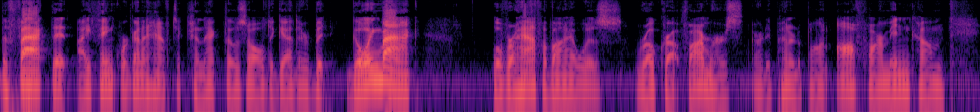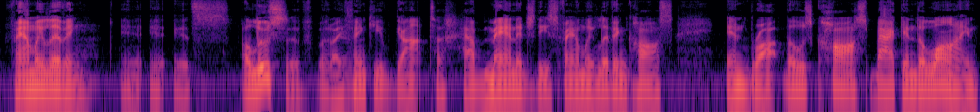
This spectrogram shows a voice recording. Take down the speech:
the fact that I think we're going to have to connect those all together, but going back, over half of Iowa's row crop farmers are dependent upon off farm income, family living, it's elusive, but I think you've got to have managed these family living costs and brought those costs back into line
